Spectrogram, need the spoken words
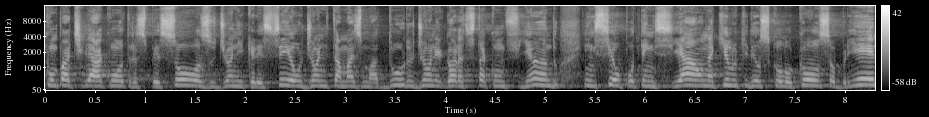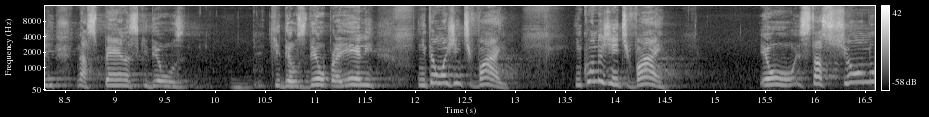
compartilhar com outras pessoas. O Johnny cresceu, o Johnny está mais maduro, o Johnny agora está confiando em seu potencial, naquilo que Deus colocou sobre ele, nas pernas que Deus que Deus deu para ele. Então a gente vai. E quando a gente vai, eu estaciono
